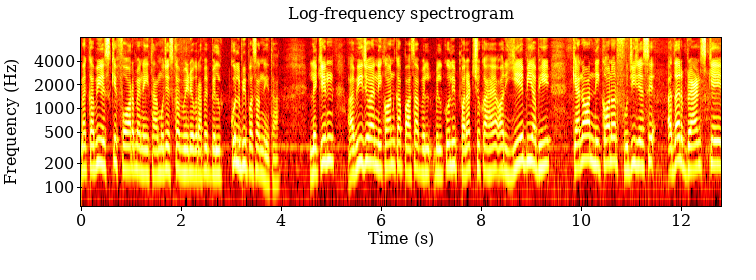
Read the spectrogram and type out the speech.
मैं कभी इसके फॉर में नहीं था। मुझे इसका वीडियोग्राफी बिल्कुल भी पसंद नहीं था। लेकिन अभी जो है निकॉन का पासा बिल, बिल्कुल ही पलट चुका है और ये भी अभी कैनॉन निकॉन और फूजी जैसे अदर ब्रांड्स के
